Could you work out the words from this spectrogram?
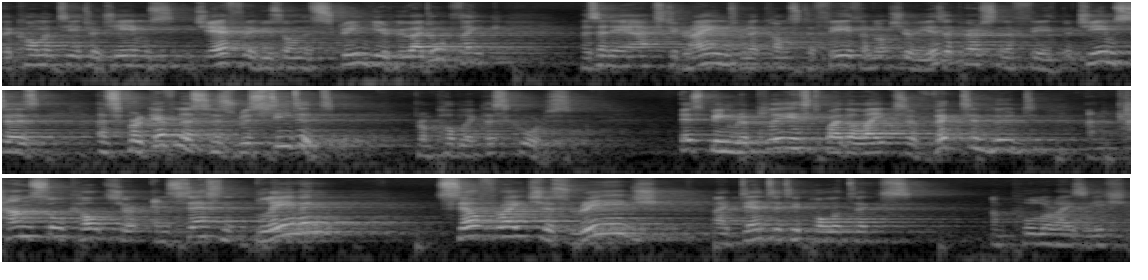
the commentator James Jeffrey, who's on the screen here, who I don't think has any axe to grind when it comes to faith. I'm not sure he is a person of faith. But James says, as forgiveness has receded from public discourse, it's been replaced by the likes of victimhood and cancel culture, incessant blaming, self righteous rage, identity politics, and polarization.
